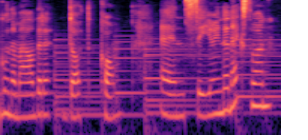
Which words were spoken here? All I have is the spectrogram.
gunameldere.com. And see you in the next one.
